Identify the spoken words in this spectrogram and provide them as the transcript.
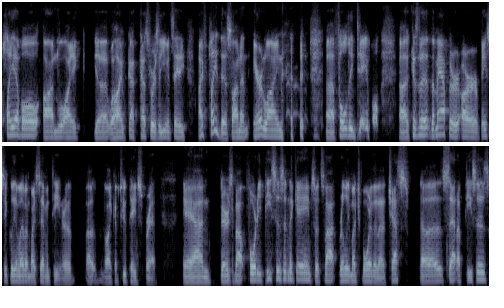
playable on like uh, well, I've got customers that even say I've played this on an airline uh, folding table because uh, the the map are, are basically 11 by 17 or uh, like a two page spread, and there's about 40 pieces in the game, so it's not really much more than a chess uh, set of pieces.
